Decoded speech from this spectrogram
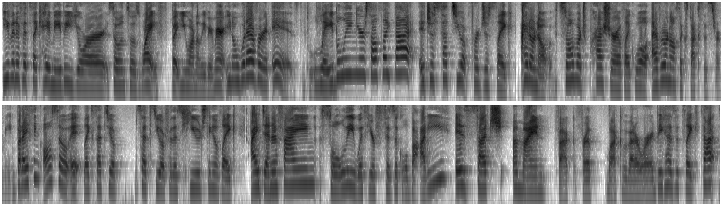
even if it's like, hey, maybe you're so and so's wife, but you want to leave your marriage, you know, whatever it is, labeling yourself like that, it just sets you up for just like, I don't know, so much pressure of like, well, everyone else expects this from me. But I think also it like sets you up sets you up for this huge thing of like identifying solely with your physical body is such a mind fuck for lack of a better word because it's like that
